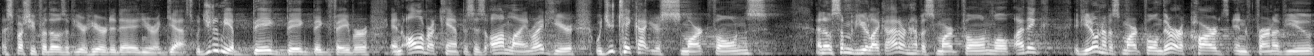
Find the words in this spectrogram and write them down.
especially for those of you here today and you're a guest. Would you do me a big, big, big favor? And all of our campuses online right here, would you take out your smartphones? I know some of you are like, I don't have a smartphone. Well, I think if you don't have a smartphone, there are cards in front of you.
